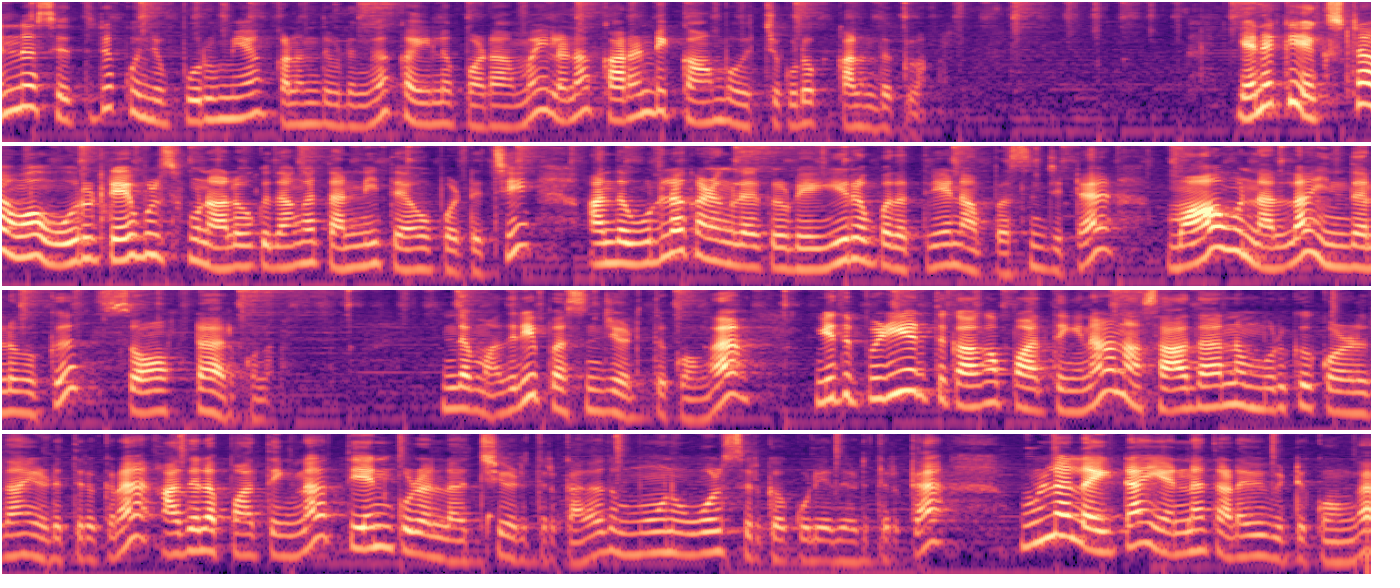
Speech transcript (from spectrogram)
எண்ணெய் சேர்த்துட்டு கொஞ்சம் பொறுமையாக கலந்து விடுங்க. கையில் படாமல் இல்லைனா கரண்டி காம்பை வச்சு கூட கலந்துக்கலாம். எனக்கு எக்ஸ்ட்ராவாக ஒரு டேபிள் ஸ்பூன் அளவுக்கு தாங்க தண்ணி தேவைப்பட்டுச்சு. அந்த உருளைக்கிழங்குல இருக்கக்கூடிய ஈரப்பதத்திலே நான் பசிஞ்சிட்டேன். மாவு நல்லா இந்த அளவுக்கு சாஃப்டாக இருக்கணும். இந்த மாதிரி பசைஞ்சு எடுத்துக்கோங்க. இது பிழியறதுக்காக பார்த்தீங்கன்னா நான் சாதாரண முறுக்கு குழல் தான் எடுத்திருக்கிறேன். அதில் பார்த்தீங்கன்னா தேன் குழல் அச்சு எடுத்திருக்கேன். அதாவது மூணு ஹோல்ஸ் இருக்கக்கூடியது எடுத்திருக்கேன். உள்ளே லைட்டாக எண்ணெய் தடவி விட்டுக்கோங்க.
